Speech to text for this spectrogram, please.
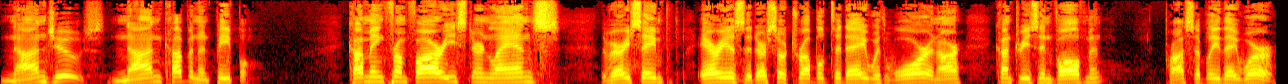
non Jews, non covenant people coming from far eastern lands, the very same areas that are so troubled today with war and our country's involvement. Possibly they were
